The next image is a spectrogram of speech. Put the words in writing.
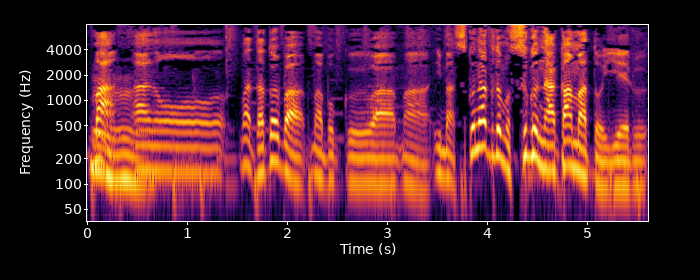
まあ、うんうん。あのーまあ、例えば、まあ僕は、まあ、今少なくともすぐ仲間と言える、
